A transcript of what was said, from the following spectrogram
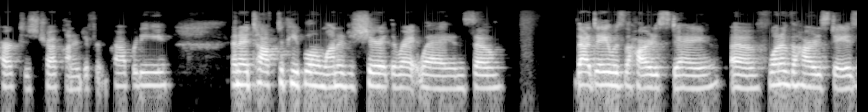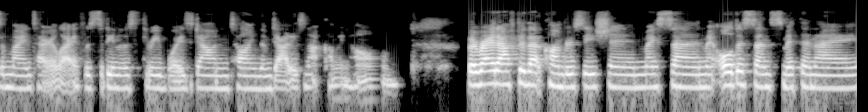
parked his truck on a different property. And I talked to people and wanted to share it the right way. And so that day was the hardest day of one of the hardest days of my entire life was sitting those three boys down and telling them daddy's not coming home but right after that conversation, my son, my oldest son Smith, and I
